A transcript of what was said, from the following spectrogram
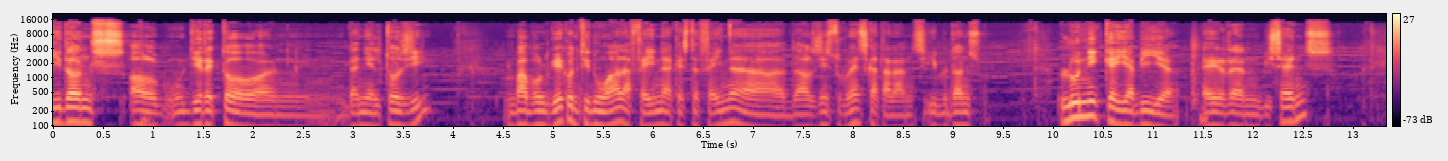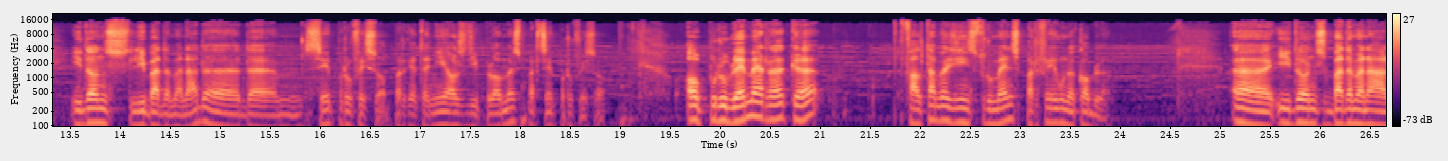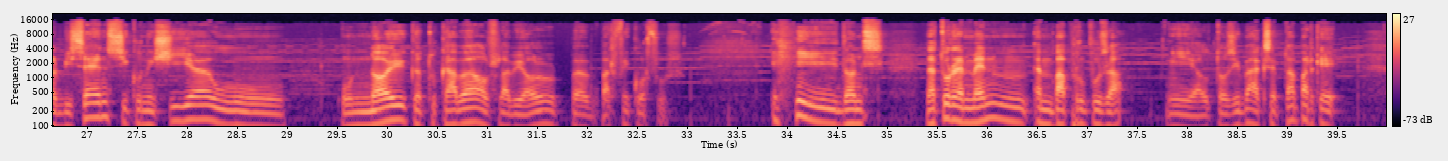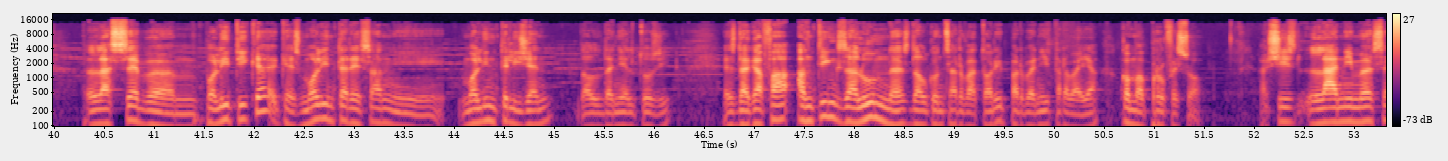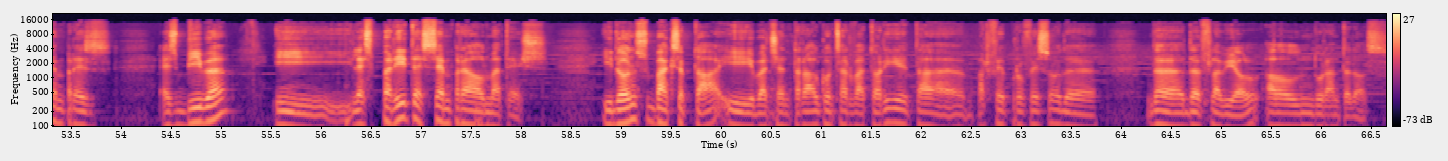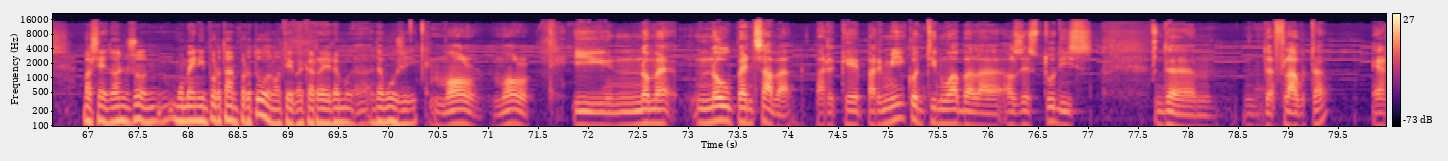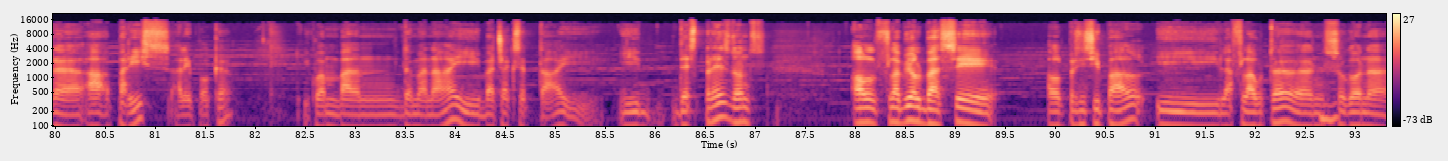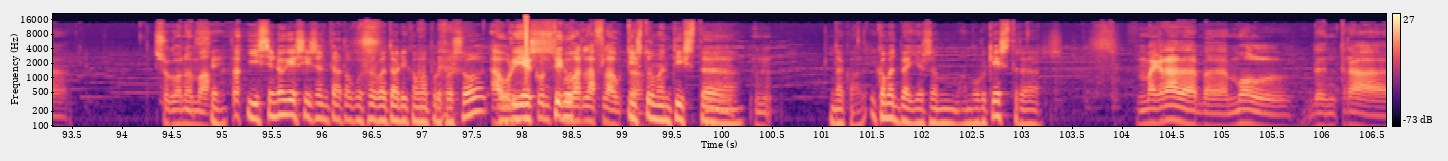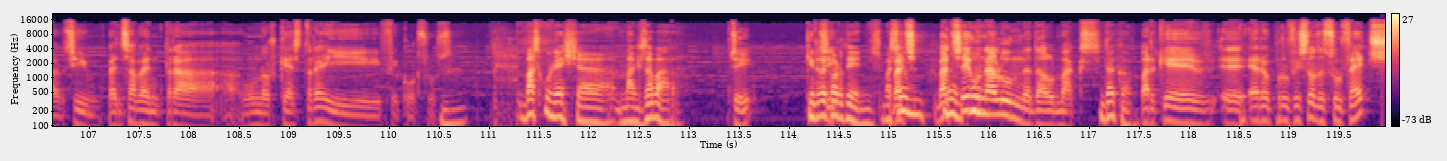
i doncs el director, en Daniel Tosi, va voler continuar la feina, aquesta feina eh, dels instruments catalans. I doncs l'únic que hi havia era en Vicenç i doncs li va demanar de, de ser professor, perquè tenia els diplomes per ser professor. El problema era que faltaven instruments per fer una cobla. Uh, I doncs va demanar al Vicenç si coneixia un, un noi que tocava el flaviol per, per fer cursos. I doncs, naturalment, em va proposar i el Tosi va acceptar perquè la seva política, que és molt interessant i molt intel·ligent del Daniel Tosi, és d'agafar antics alumnes del conservatori per venir a treballar com a professor. Així l'ànima sempre és, és viva i l'esperit és sempre el mateix. I doncs va acceptar i vaig entrar al conservatori ta- per fer professor de, de, de flaviol al 92. Va ser doncs, un moment important per tu en la teva carrera de músic. Molt, molt. I no, me, no ho pensava, perquè per mi continuava la, els estudis de, de flauta, era a París a l'època, i quan van demanar i vaig acceptar, i, i després, doncs, el flaviol va ser el principal i la flauta en segona, segona mà. Sí. I si no haguessis entrat al conservatori com a professor... Hauria continuat la flauta. Instrumentista... Mm, mm. D'acord. I com et veies amb, amb orquestres? M'agrada eh, molt d'entrar, sí, pensava entrar a una orquestra i fer cursos. Mm. Vas conèixer Max Abar. Sí. Quin Sí. record tens? Va vaig ser un, vaig un, ser un... un alumne del Max, D'acord. perquè eh, era professor de solfeig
